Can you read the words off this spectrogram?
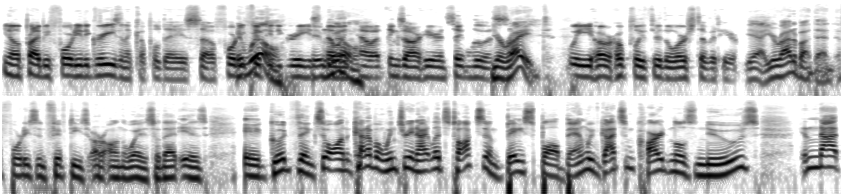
you know, probably be 40 degrees in a couple days. So 40, 50 degrees, It knowing will. how things are here in St. Louis. You're right. We are hopefully through the worst of it here. Yeah, you're right about that. 40s and 50s are on the way, so that is a good thing. So on kind of a wintry night, let's talk some baseball, Ben. We've got some Cardinals news. Not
